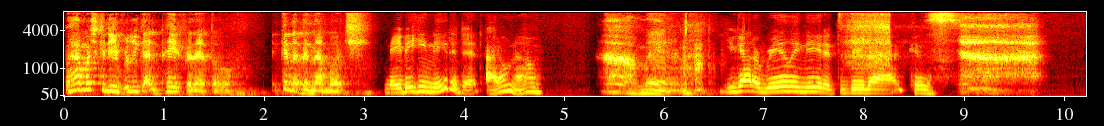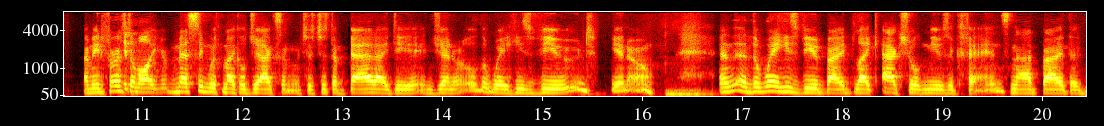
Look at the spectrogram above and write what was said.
But how much could he have really gotten paid for that, though? It couldn't have been that much. Maybe he needed it. I don't know. Oh man. You got to really need it to do that because, I mean, first of all, you're messing with Michael Jackson, which is just a bad idea in general, the way he's viewed, you know, and, and the way he's viewed by like actual music fans, not by the,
